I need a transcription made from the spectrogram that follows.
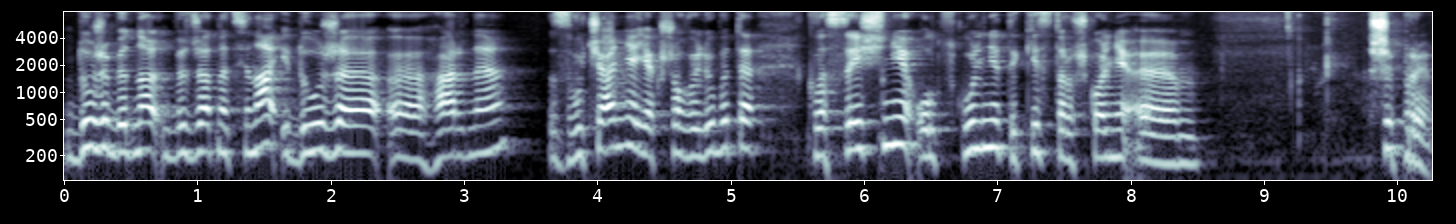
дуже бюджетна ціна і дуже гарне звучання, якщо ви любите класичні, олдскульні, такі старошкольні е, шипри.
